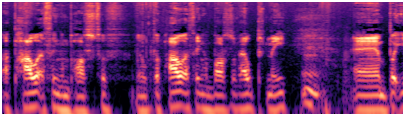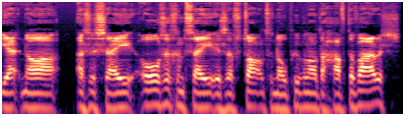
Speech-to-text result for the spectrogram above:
a power to thinking positive. You know, the power to thinking positive helps me. Mm. Um, but yeah, no. As I say, all I can say is I've started to know people now that have the virus,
